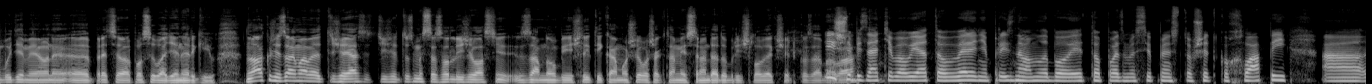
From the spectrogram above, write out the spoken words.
Budeme one, e, pred seba posúvať energiu. No akože zaujímavé, že ja, čiže tu sme sa zhodli, že vlastne za mnou by išli tí kamoši, však tam je sranda, dobrý človek, všetko zabáva. Išli by za tebou, ja to verejne priznávam, lebo je to, povedzme si, úplne to všetko chlapy a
